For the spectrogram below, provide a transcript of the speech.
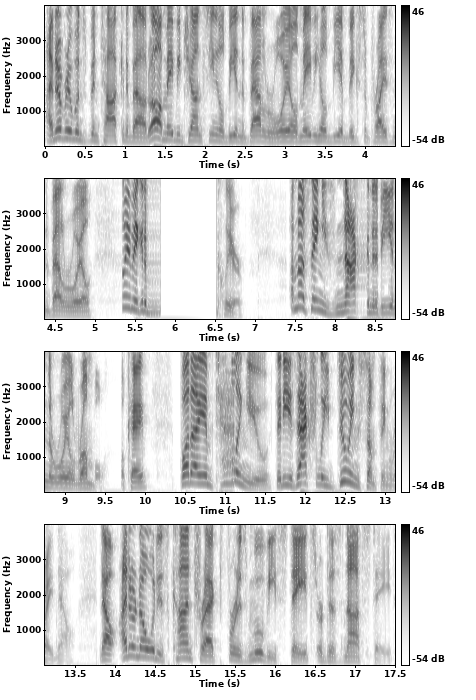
I know everyone's been talking about, oh, maybe John Cena will be in the Battle Royal. Maybe he'll be a big surprise in the Battle Royal. Let me make it a clear. I'm not saying he's not going to be in the Royal Rumble, okay? But I am telling you that he is actually doing something right now. Now, I don't know what his contract for his movie states or does not state.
